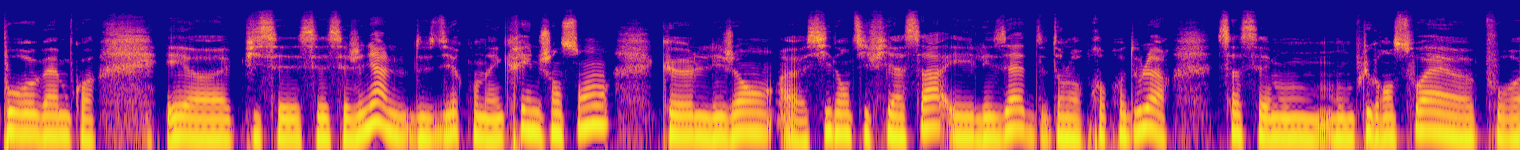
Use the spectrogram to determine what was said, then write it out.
pour eux-mêmes quoi. Et, euh, puis c'est c'est génial de se dire qu'on a écrit une chanson que les gens euh, s'identifient à ça et les aident dans leur propre douleur. Ça c'est mon, mon plus grand souhait euh, pour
